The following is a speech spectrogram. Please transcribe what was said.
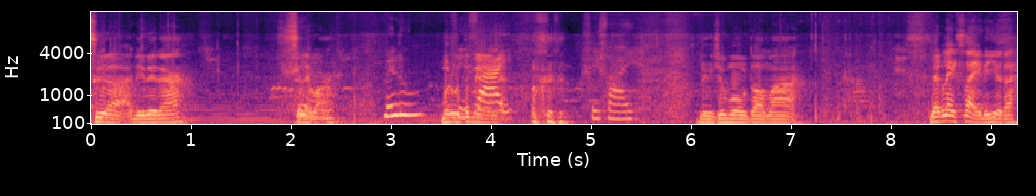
เสื้ออันนี้เลยนะ เสื้ออะไรวะไม่รู้เหมันอุลตร้าแมนฟอะ ฟรีไฟ หนึ่งชั่วโมงต่อมาแรกๆใส่ได้อยู่นะ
